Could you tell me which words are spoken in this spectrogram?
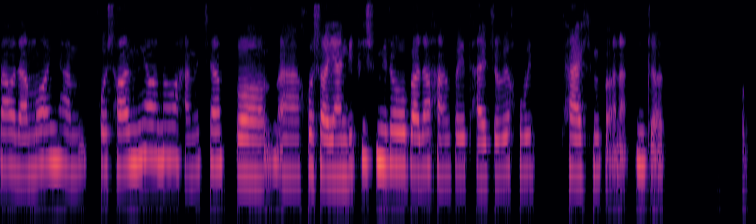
و آدم ها این هم خوشحال میان و همه چیم با خوشایندی پیش میره و بعد هم با تجربه خوبی ترک می‌کنن. اینجا. خب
